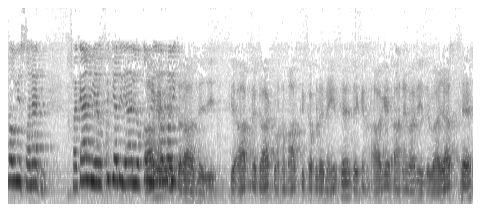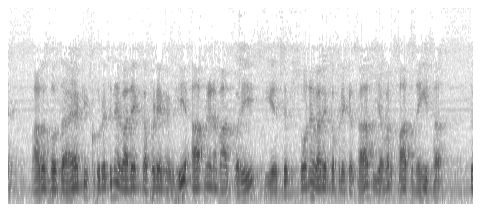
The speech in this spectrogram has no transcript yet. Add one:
ثوب الصلاة. فكان من الحجة لأهل القول الأول اعتراض ہے جی کہ آپ نے کہا کہ وہ نماز کے کپڑے نہیں تھے لیکن آگے آنے والی روایات سے معلوم ہوتا ہے کہ کھرچنے والے کپڑے میں بھی آپ نے نماز پڑھی یہ صرف سونے والے کپڑے کے ساتھ یہ عمل خاص نہیں تھا۔ تو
